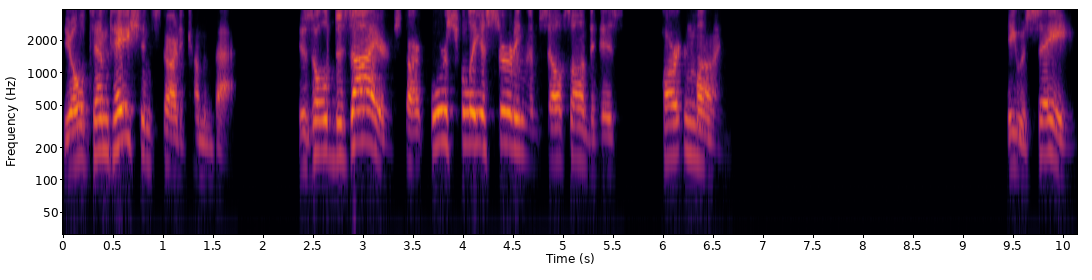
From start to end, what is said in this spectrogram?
the old temptations started coming back. His old desires start forcefully asserting themselves onto his heart and mind. He was saved,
